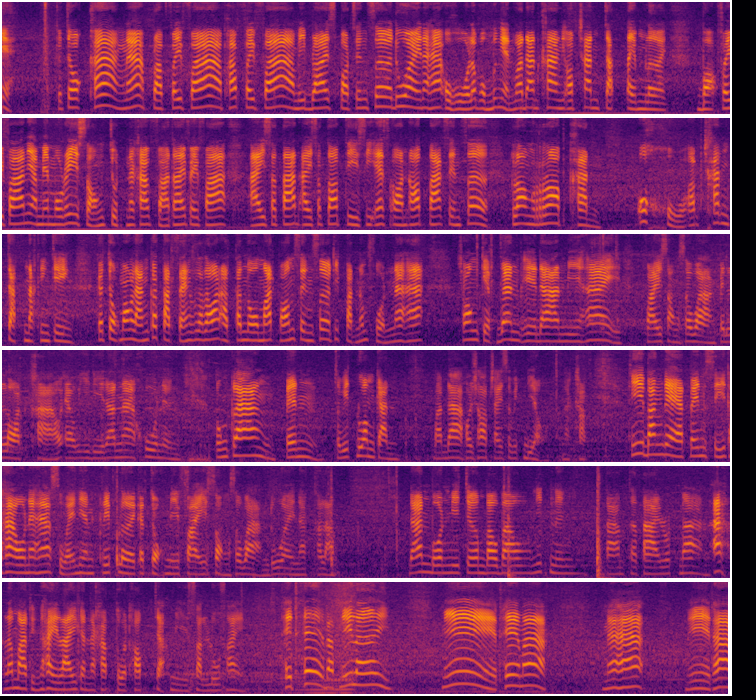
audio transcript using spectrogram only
กระจกข้างนะ ปรับไฟฟ้า พับไฟฟ้ามี blind spot sensor ด้วยนะฮะ โอ้โห แล้วผมเพิ่งเห็นว่าด้านข้างนี่ออปชั่นจัดเต็มเลย เบาะไฟฟ้าเนี่ย memory 2 จุดนะครับ ฝาท้ายไฟฟ้า i start i stop TCS on off park sensor กล้องรอบคัน โอ้โห ออปชั่นจัดหนักจริง ๆ กระจกมองหลังก็ตัดแสงสะท้อนอัตโนมัติพร้อมเซ็นเซอร์ที่ปัดน้ำฝนนะฮะ ช่องเก็บแว่นเพดานมีให้ ไฟส่องสว่างเป็นหลอดขาว LED ด้านหน้าคู่หนึ่ง ตรงกลางเป็นสวิตช์ร่วมกันมาด้าเขาชอบใช้สวิตช์เดี่ยวนะครับ ที่บังแดดเป็นสีเทานะฮะ สวยเนียนคลิปเลยกระจกมีไฟส่องสว่างด้วยนะครับ ด้านบนมีเจิมเบาๆ นิดนึงตามสไตล์รถบ้าน อะ แล้วมาถึงไฮไลท์กันนะครับ ตัวท็อปจะมีซันรูฟให้ เท่ ๆ แบบนี้เลย นี่ เท่มากนะฮะ นี่ถ้า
